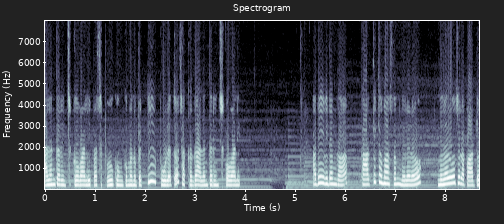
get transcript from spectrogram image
అలంకరించుకోవాలి. పసుపు కుంకుమను పెట్టి పూలతో చక్కగా అలంకరించుకోవాలి. అదేవిధంగా కార్తీక మాసం నెలలో నెల రోజుల పాటు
